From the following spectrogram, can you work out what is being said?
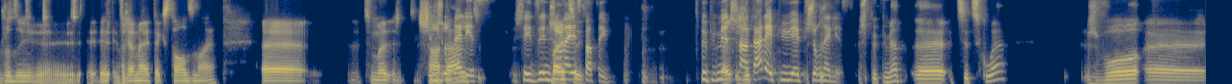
je veux dire, euh, vraiment être extraordinaire. Euh, tu m'as. Chantal, journaliste. J'ai dit une ben, journaliste sportive. Tu peux plus mettre ben, Chantal et puis, et puis journaliste. Je peux, plus mettre. Euh, sais-tu quoi? Je vais, euh,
